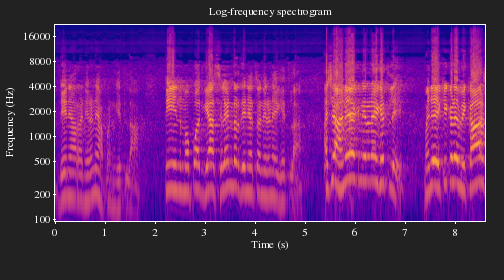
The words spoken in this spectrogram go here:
देणारा निर्णय आपण घेतला. तीन मोफत गॅस सिलेंडर देण्याचा निर्णय घेतला. असे अनेक निर्णय घेतले. म्हणजे एकीकडे विकास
